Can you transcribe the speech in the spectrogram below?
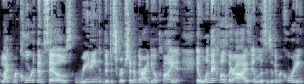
like record themselves reading the description of their ideal client. And when they close their eyes and listen to the recording,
